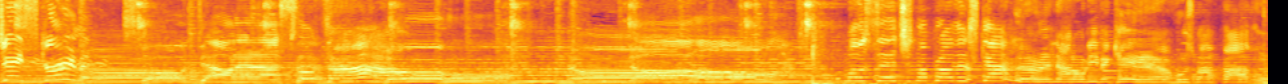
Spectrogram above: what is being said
She's screaming, slow down. And I said, no, no. My mother said she's my brother's daughter, and I don't even care who's my father.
